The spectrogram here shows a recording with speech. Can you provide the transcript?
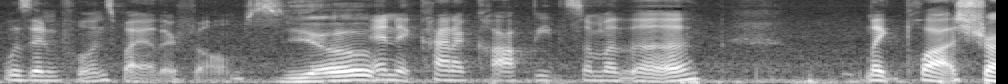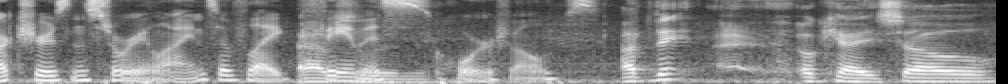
was influenced by other films, Yup. and it kind of copied some of the like plot structures and storylines of like famous horror films. I think uh, okay, so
